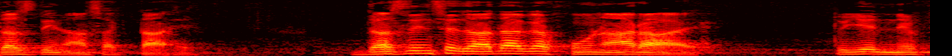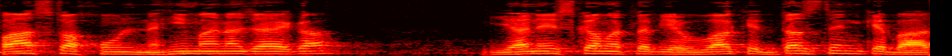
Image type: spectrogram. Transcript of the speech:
دس دن آ سکتا ہے۔ دس دن سے زیادہ اگر خون آ رہا ہے، تو یہ نفاس کا خون نہیں مانا جائے گا۔ یعنی اس کا مطلب یہ ہوا کہ دس دن کے بعد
